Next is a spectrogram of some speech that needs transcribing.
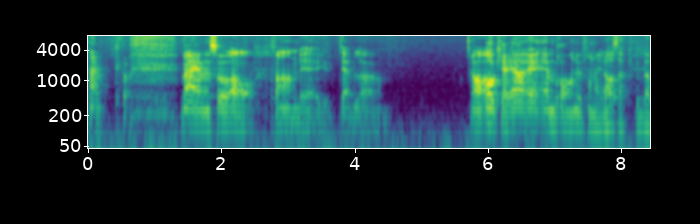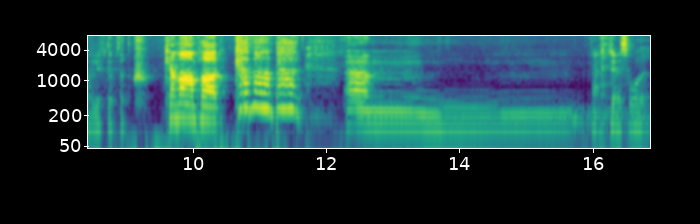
Tack. Nej men så, ja. Fan det är ju ett jävla... Ja okej, jag är en bra nu från mig då. Ja tack, vi behöver lyfta upp detta. Come on pod! Come on pod! Ehm, Nej, det är svårare.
